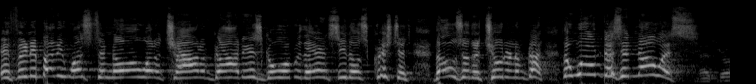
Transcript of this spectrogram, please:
if anybody wants to know what a child of God is, go over there and see those Christians. Those are the children of God. The world doesn't know us. That's right.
